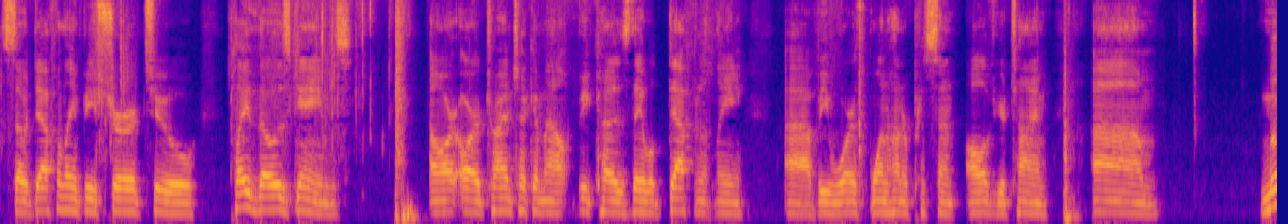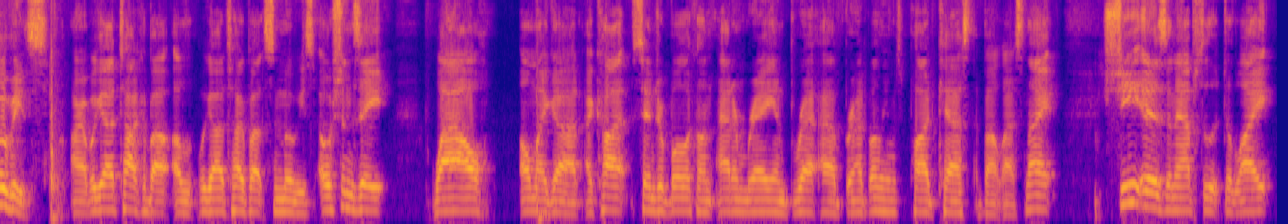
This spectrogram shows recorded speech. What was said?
So definitely be sure to play those games or or try and check them out because they will definitely uh, be worth 100% all of your time. Um, movies. All right, we got to talk about uh, we got to talk about some movies. Ocean's 8. Wow. Oh my god. I caught Sandra Bullock on Adam Ray and Brad, uh, Brad Williams podcast about last night. She is an absolute delight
